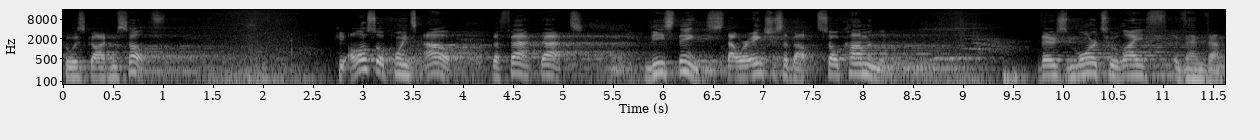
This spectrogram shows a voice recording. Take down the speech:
who is God Himself. He also points out the fact that these things that we're anxious about so commonly, there's more to life than them.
